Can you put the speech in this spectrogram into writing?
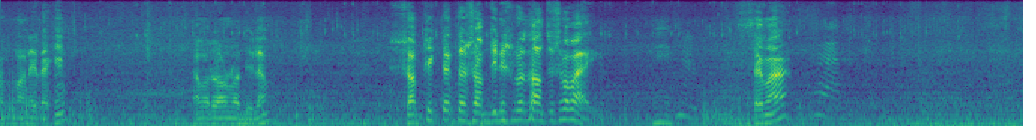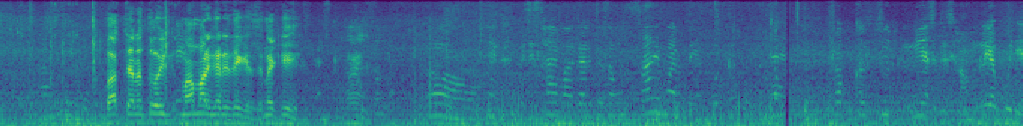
রহমানের রাহিম। আমরা রওনা দিলাম। সব ঠিকঠাক তো? সব জিনিসপত্র আনছো সবাই? সেমা? বাচ্চারা তো ওই মামার গাড়িতে গেছে নাকি? পুড়ে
